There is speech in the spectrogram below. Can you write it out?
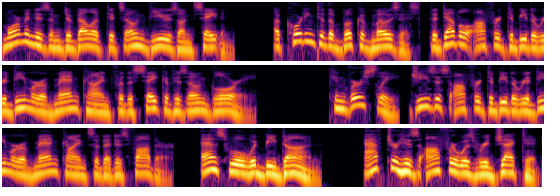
Mormonism developed its own views on Satan. According to the Book of Moses, the devil offered to be the redeemer of mankind for the sake of his own glory. Conversely, Jesus offered to be the redeemer of mankind so that his Father's will would be done. After his offer was rejected,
